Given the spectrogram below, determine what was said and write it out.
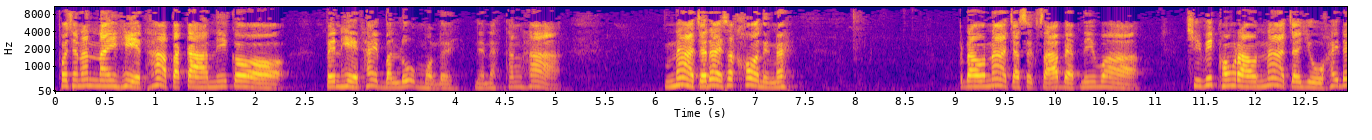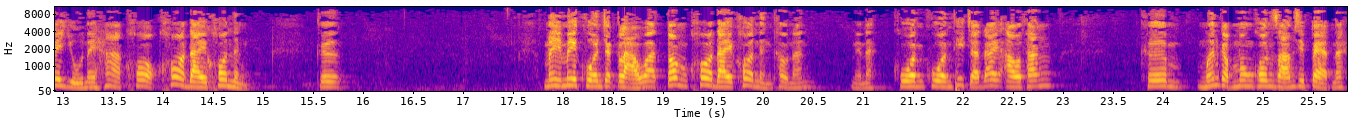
เพราะฉะนั้นในเหตุห้าประการนี้ก็เป็นเหตุให้บรรลุหมดเลยเนี่ยนะทั้งห้าน่าจะได้สักข้อหนึ่งนะ เราน่าจะศึกษาแบบนี้ว่าชีวิตของเราน่าจะอยู่ให้ได้อยู่ในห้าข้อข้อใดข้อหนึ่ง คือ ไม่ไม่ควรจะกล่าวว่าต้องข้อใดข้อหนึ่งเท่านั้นเนี่ยนะควรควรที่จะได้เอาทั้งคือเหมือนกับมงคลสามสิบแปดนะ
